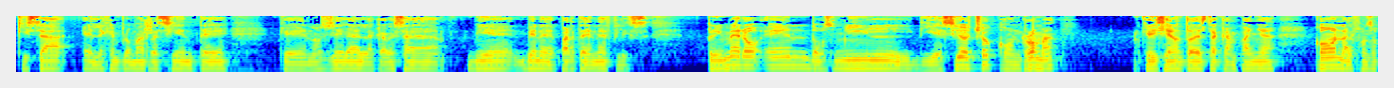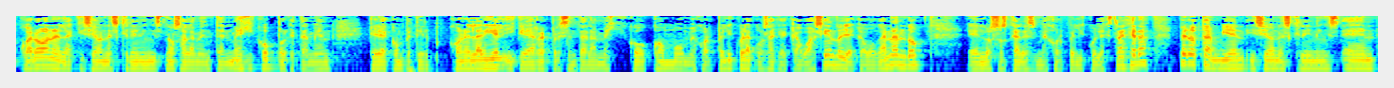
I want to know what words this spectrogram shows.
Quizá el ejemplo más reciente que nos llega en la cabeza viene de parte de Netflix. Primero en 2018 con Roma, que hicieron toda esta campaña con Alfonso Cuarón, en la que hicieron screenings no solamente en México, porque también quería competir con el Ariel y quería representar a México como mejor película, cosa que acabó haciendo y acabó ganando en los Oscars Mejor Película Extranjera, pero también hicieron screenings en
